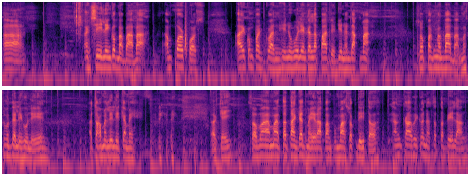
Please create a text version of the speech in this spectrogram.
ah, ang ceiling ko mababa. Ang purpose ay kung pagkuan, hinuhuli ang kalapate, dinadakma. So pag mababa, mas madali huliin. At saka malilit kami. okay? So mga matatagad, mahirapang pumasok dito. Ang kahoy ko nasa tabi lang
